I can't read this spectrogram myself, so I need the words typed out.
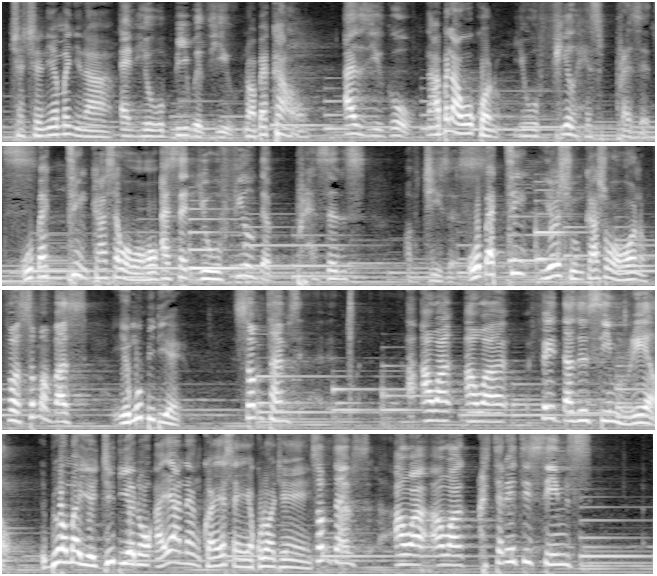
kyerɛkyerɛ nneɛma nyinaa and He will be with you. na ɔbɛka ho As you go, na abere a wokɔ no you will feel His presence. wobɛte nka sɛ wɔwɔ hɔ I said, You will feel the presence of Jesus. wobɛte yesu nka sɛ wɔ hɔ no For some of us, ɛmu bi deɛ sometimes our our faith doesn't seem real. ebi wɔn a yɛgyidie no ayɛ a na nkɔyɛ sɛ yɛ korɔ gyeen Sometimes our our Christianity seems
